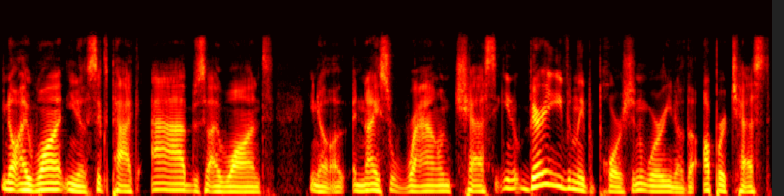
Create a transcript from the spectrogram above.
you know, I want you know six pack abs. I want you know a, a nice round chest. You know, very evenly proportioned, where you know the upper chest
